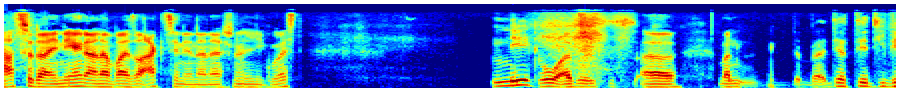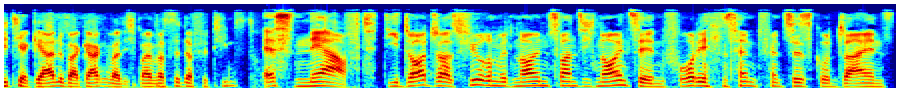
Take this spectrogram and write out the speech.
Hast du da in irgendeiner Weise Aktien in der National League West? Nee, so, also es ist, äh, man, die, die wird ja gerne übergangen, weil ich meine, was sind da für Teams drin? Es nervt. Die Dodgers führen mit 29-19 vor den San Francisco Giants,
